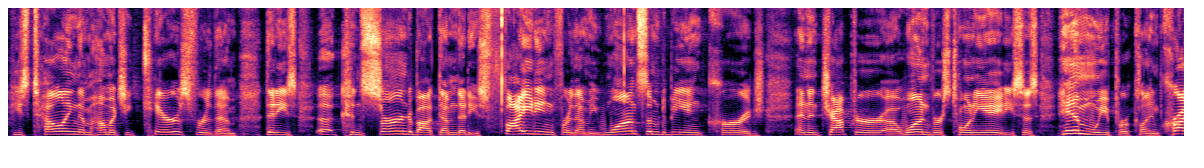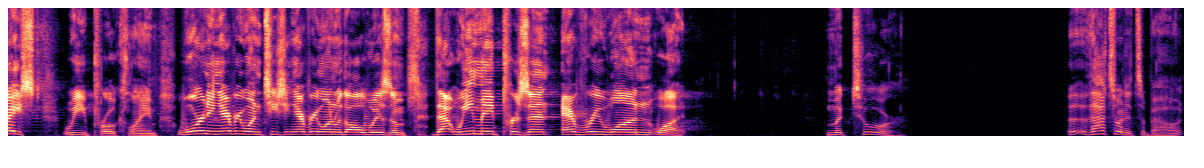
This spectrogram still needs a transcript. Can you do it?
He's telling them how much he cares for them, that he's uh, concerned about them, that he's fighting for them. He wants them to be encouraged. And in chapter uh, 1, verse 28, he says, Him we proclaim, Christ we proclaim, warning everyone, teaching everyone with all wisdom, that we may present everyone what? Mature. That's what it's about.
